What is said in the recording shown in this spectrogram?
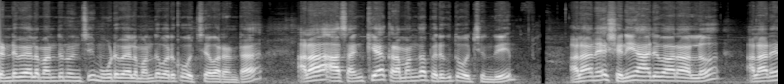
రెండు వేల మంది నుంచి మూడు వేల మంది వరకు వచ్చేవారంట. అలా ఆ సంఖ్య క్రమంగా పెరుగుతూ వచ్చింది. అలానే శని ఆదివారాల్లో అలానే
